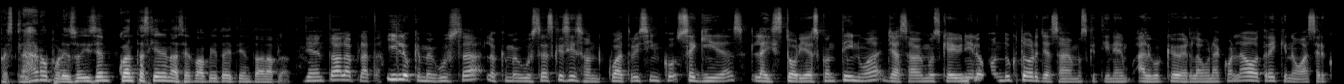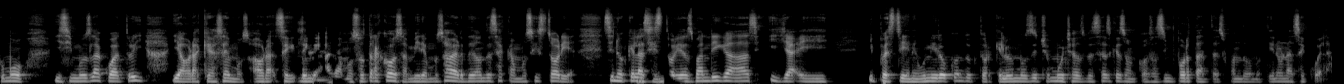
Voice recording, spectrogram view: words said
Pues claro, por eso dicen, ¿cuántas quieren hacer, papito? Y tienen toda la plata. Tienen toda la plata. Y lo que me gusta, lo que me gusta es que si son cuatro y cinco seguidas, la historia es continua. Ya sabemos que hay un hilo conductor, ya sabemos que tienen algo que ver la una con la otra y que no va a ser como hicimos la cuatro y, y ahora qué hacemos. Ahora se- hagamos otra cosa, miremos a ver de dónde sacamos historia, sino que las historias van ligadas y ya y, y pues tiene un hilo conductor que lo hemos dicho muchas veces que son cosas importantes cuando uno tiene una secuela.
